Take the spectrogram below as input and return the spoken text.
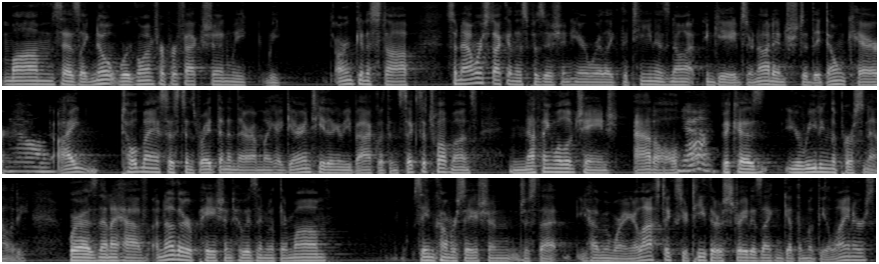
mom says like no we're going for perfection we we aren't going to stop so now we're stuck in this position here where like the teen is not engaged they're not interested they don't care no. i told my assistants right then and there i'm like i guarantee they're going to be back within 6 to 12 months nothing will have changed at all yeah because you're reading the personality Whereas then I have another patient who is in with their mom. Same conversation, just that you have been wearing elastics, your teeth are as straight as I can get them with the aligners.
